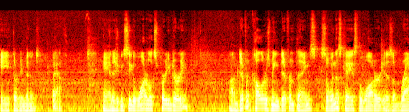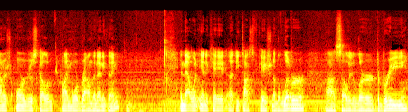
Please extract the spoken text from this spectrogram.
a 30 minute bath. And as you can see, the water looks pretty dirty. Um, different colors mean different things. So in this case, the water is a brownish orangish color, probably more brown than anything. And that would indicate a detoxification of the liver, uh, cellular debris,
